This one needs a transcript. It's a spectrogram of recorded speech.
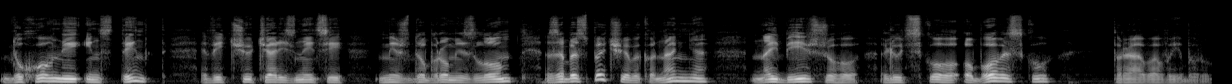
духовний інстинкт відчуття різниці між добром і злом забезпечує виконання найбільшого людського обов'язку права вибору.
